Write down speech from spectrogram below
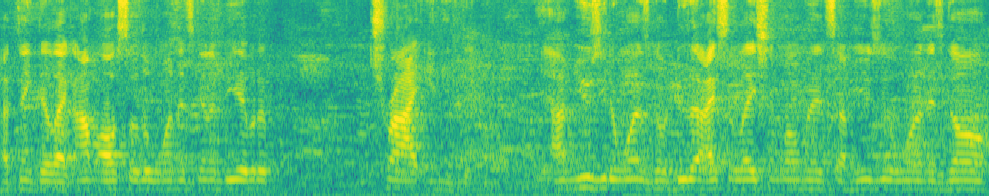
I think that like I'm also the one that's gonna be able to try anything. I'm usually the one that's gonna do the isolation moments. I'm usually the one that's gonna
